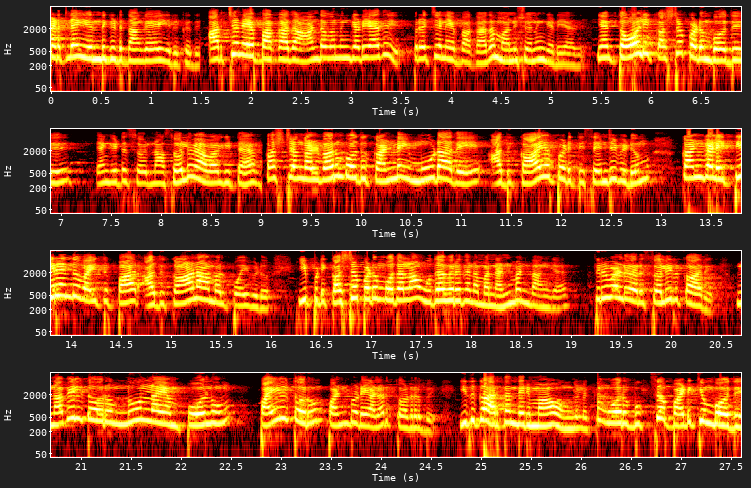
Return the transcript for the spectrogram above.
இடத்துலையும் இருந்துகிட்டு தாங்க இருக்குது. அர்ச்சனையை பார்க்காத ஆண்டவனும் கிடையாது பிரச்சனையை பார்க்காத மனுஷனும் கிடையாது. என் தோழி கஷ்டப்படும் போது என்கிட்ட சொல் நான் சொல்லுவேன் அவள்கிட்ட கஷ்டங்கள் வரும்போது கண்ணை மூடாதே அது காயப்படுத்தி சென்றுவிடும். கண்களை திறந்து வைத்து பார் அது காணாமல் போய்விடும். இப்படி கஷ்டப்படும் போதெல்லாம் உதவுறது நம்ம நண்பன் தாங்க. திருவள்ளுவர் சொல்லியிருக்காரு நவில் தோறும் நூல் நயம் போலும் பயில் தோறும் பண்புடையாளர் தொடர்பு. இதுக்கு அர்த்தம் தெரியுமா உங்களுக்கு? ஒரு புக்ஸை படிக்கும்போது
